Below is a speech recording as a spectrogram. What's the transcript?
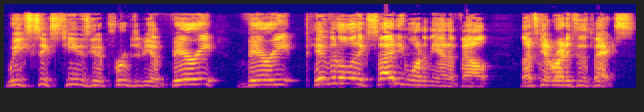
Week 16 is going to prove to be a very, very pivotal and exciting one in the NFL. Let's get right into the picks.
